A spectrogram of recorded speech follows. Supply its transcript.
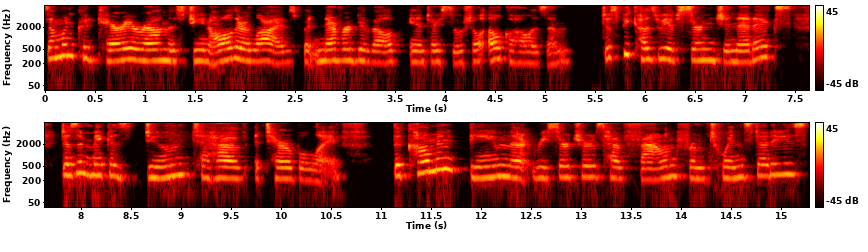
Someone could carry around this gene all their lives but never develop antisocial alcoholism. Just because we have certain genetics doesn't make us doomed to have a terrible life. The common theme that researchers have found from twin studies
